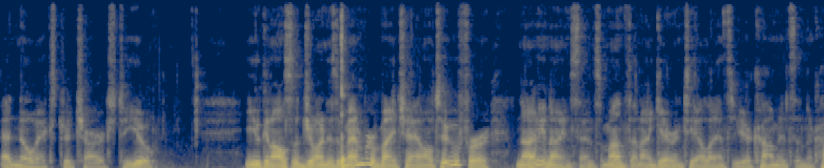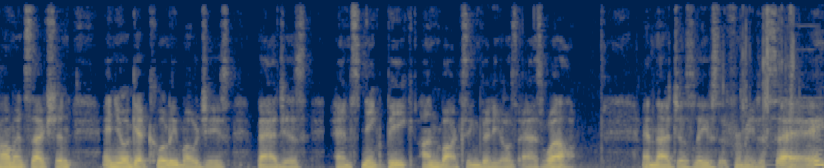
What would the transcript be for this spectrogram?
at no extra charge to you. You can also join as a member of my channel too for 99 cents a month, and I guarantee I'll answer your comments in the comment section, and you'll get cool emojis, badges, and sneak peek unboxing videos as well. And that just leaves it for me to say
